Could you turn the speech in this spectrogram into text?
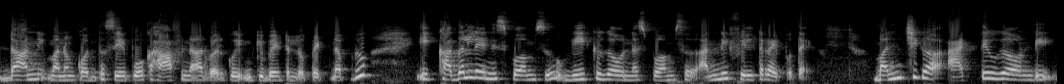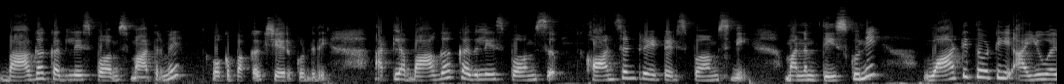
దాన్ని మనం కొంతసేపు ఒక హాఫ్ అన్ అవర్ వరకు ఇంక్యుబేటర్లో పెట్టినప్పుడు ఈ కదలలేని స్పర్మ్స్ వీక్గా ఉన్న స్పర్మ్స్ అన్నీ ఫిల్టర్ అయిపోతాయి. మంచిగా యాక్టివ్గా ఉండి బాగా కదిలే స్పర్మ్స్ మాత్రమే ఒక పక్కకి చేరుకుంటుంది. అట్లా బాగా కదిలే స్పర్మ్స్ కాన్సన్ట్రేటెడ్ స్పర్మ్స్ని మనం తీసుకుని వాటితోటి ఐయుఐ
